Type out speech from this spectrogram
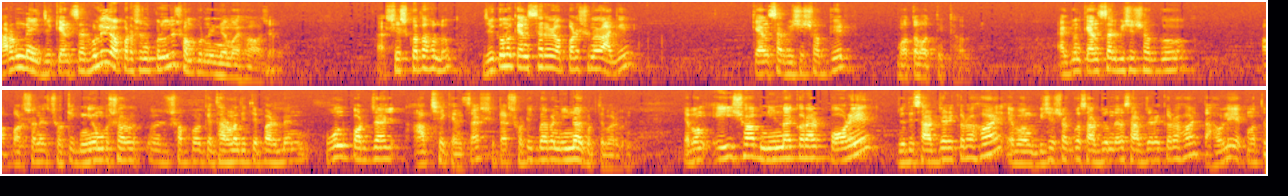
কারণ নেই যে ক্যান্সার হলেই অপারেশন করলে সম্পূর্ণ নিরাময় হওয়া যাবে। আর শেষ কথা হলো, যে কোনো ক্যান্সারের অপারেশনের আগে ক্যান্সার বিশেষজ্ঞের মতামত নিতে হবে। একজন ক্যান্সার বিশেষজ্ঞ অপারেশনের সঠিক নিয়ম সম্পর্কে ধারণা দিতে পারবেন, কোন পর্যায়ে আছে ক্যান্সার সেটা সঠিকভাবে নির্ণয় করতে পারবেন। এবং এই সব নির্ণয় করার পরে যদি সার্জারি করা হয় এবং বিশেষজ্ঞ সার্জন দ্বারা সার্জারি করা হয়, তাহলেই একমাত্র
